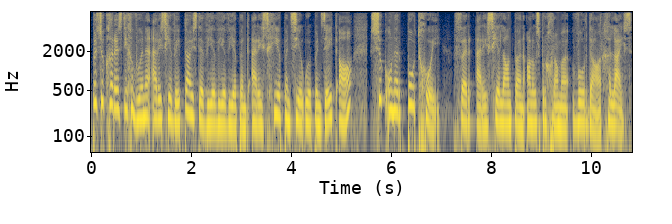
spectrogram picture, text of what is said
besoek gerus die gewone RSG webtuiste www.rsg.co.za, soek onder potgooi vir RSG landbou en al ons programme word daar gelys.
